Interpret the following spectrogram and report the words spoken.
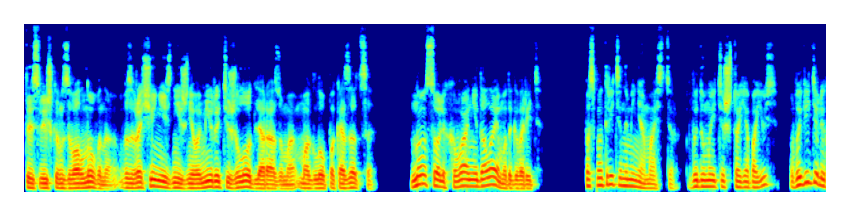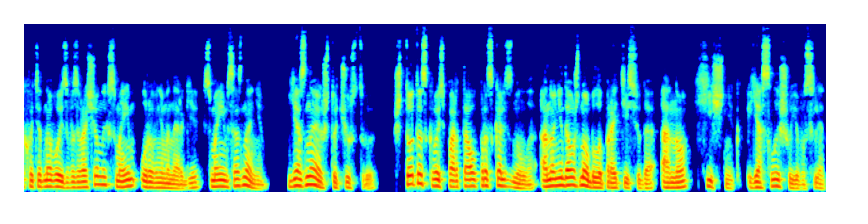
«Ты слишком взволнована. Возвращение из Нижнего мира тяжело для разума, могло показаться». Но Сольхва не дала ему договорить. «Посмотрите на меня, мастер. Вы думаете, что я боюсь? Вы видели хоть одного из возвращенных с моим уровнем энергии, с моим сознанием? Я знаю, что чувствую. Что-то сквозь портал проскользнуло. Оно не должно было пройти сюда. Оно – хищник. Я слышу его след».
